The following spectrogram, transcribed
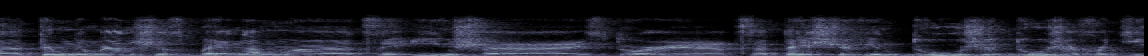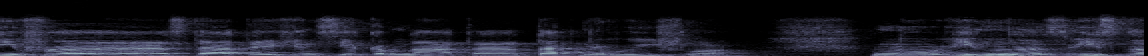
Е, Тим не менше, з Беном е, це інша історія. Це те, що він дуже дуже хотів е, стати генсеком НАТО. Так не вийшло. Ну він, звісно,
